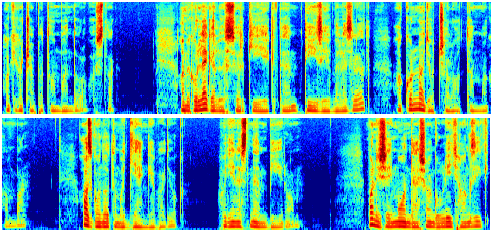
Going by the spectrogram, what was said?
akik a csapatomban dolgoztak. Amikor legelőször kiégtem, tíz évvel ezelőtt, akkor nagyot csalódtam magamban. Azt gondoltam, hogy gyenge vagyok, hogy én ezt nem bírom. Van is egy mondás angolul így hangzik,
